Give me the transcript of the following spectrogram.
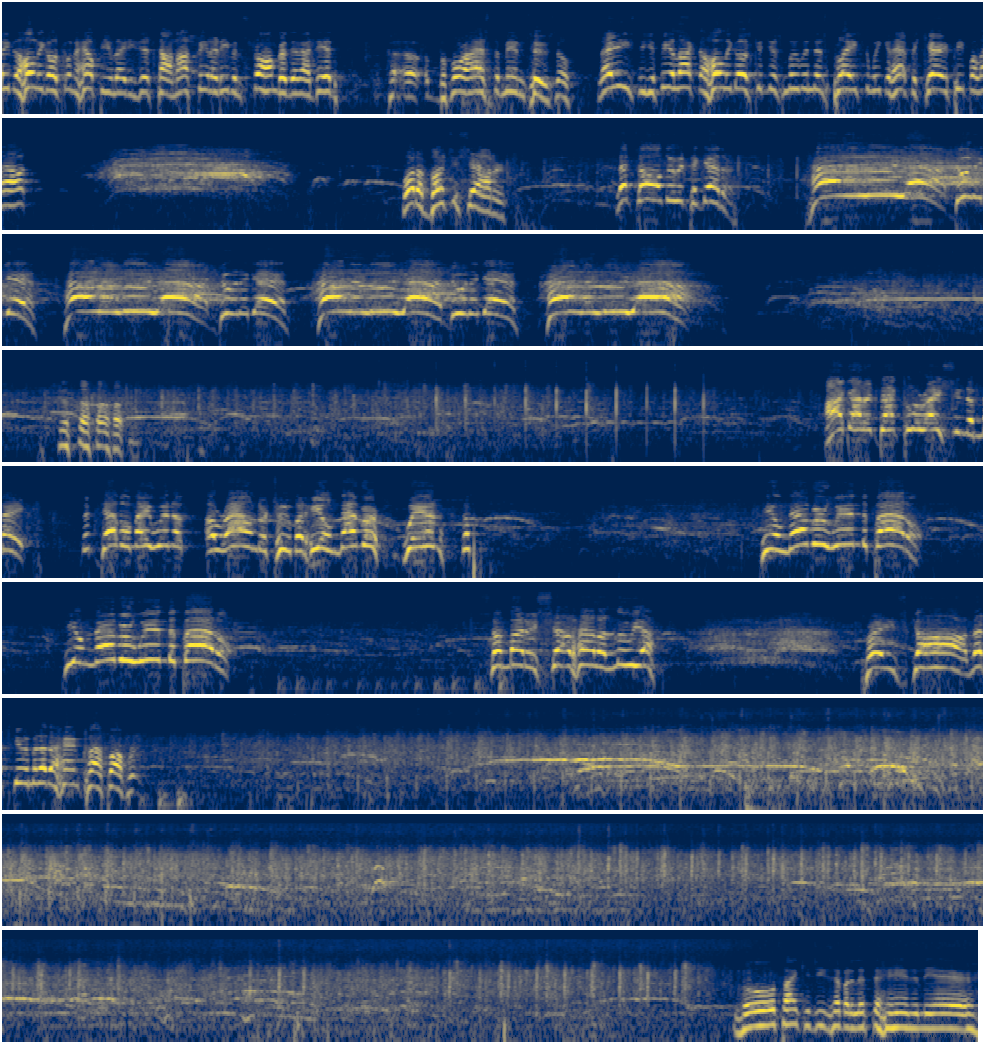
Believe the Holy Ghost is going to help you, ladies, this time. I feel it even stronger than I did uh, before I asked the men to. So, ladies, do you feel like the Holy Ghost could just move in this place and we could have to carry people out? What a bunch of shouters. Let's all do it together. Hallelujah! Do it again. Hallelujah! Do it again. Hallelujah! Do it again. Hallelujah! I got a declaration to make. The devil may win a, a round or two, but he'll never win the He'll never win the battle. He'll never win the battle. Somebody shout hallelujah. Praise God. Let's give him another hand clap offering. Oh, thank you, Jesus. Everybody lift a hand in the air.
